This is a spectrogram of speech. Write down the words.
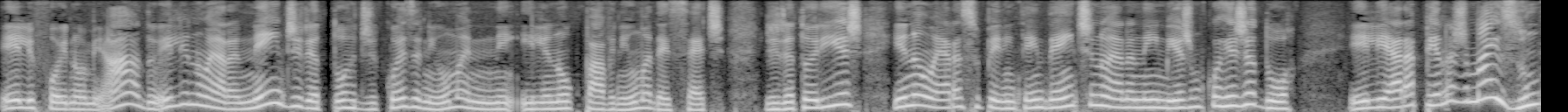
ele foi nomeado, ele não era nem diretor de coisa nenhuma, nem... ele não ocupava nenhuma das sete diretorias e não era superintendente, não era nem mesmo corregedor. Ele era apenas mais um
